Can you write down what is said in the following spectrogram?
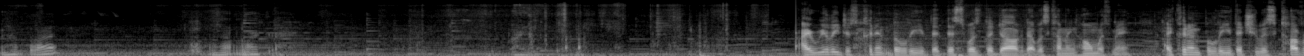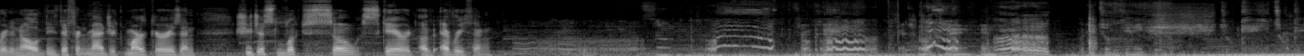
Is that blood? Is that marker? I really just couldn't believe that this was the dog that was coming home with me. I couldn't believe that she was covered in all of these different magic markers and she just looked so scared of everything. It's okay. It's okay. It's okay. It's okay. It's okay.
